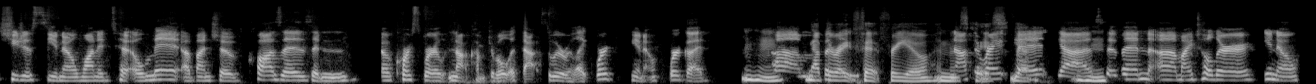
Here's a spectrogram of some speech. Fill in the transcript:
She just, you know, wanted to omit a bunch of clauses and of course we're not comfortable with that. So we were like, we're, you know, we're good. hmm Um Not the right fit for you. In this not the case. right fit. Yeah. Yeah. Mhm. So then um, I told her, you know,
